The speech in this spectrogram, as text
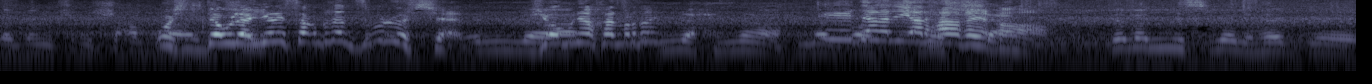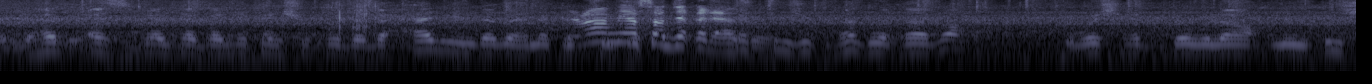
دابا إن شاء الله واش الدولة هي اللي صاحبتها تزبل ولا الشعب. جاوبني أخي المره لا حنا حنا إذا الشعب. الحقيقة. دابا بالنسبة لهاد لهاد الازبال دابا اللي كنشوفوا دابا حاليا دابا هنا نعم يا صديقي العزيز. كتوجد في هاد الغابة. واش هاد الدولة ما يمكنش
